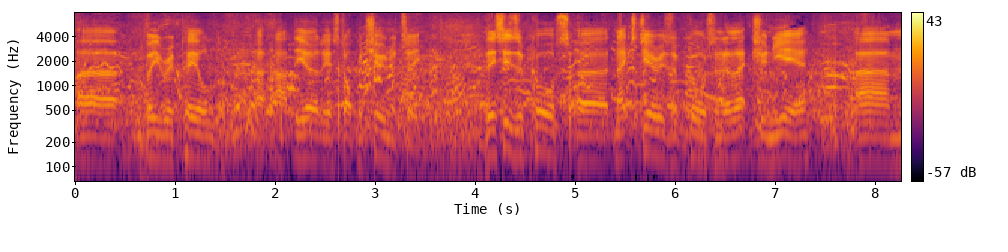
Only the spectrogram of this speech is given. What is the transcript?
uh, be repealed at the earliest opportunity. This is, of course, next year is, of course, an election year, um,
